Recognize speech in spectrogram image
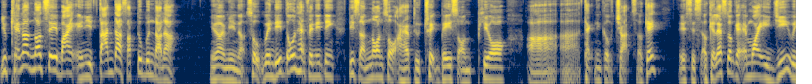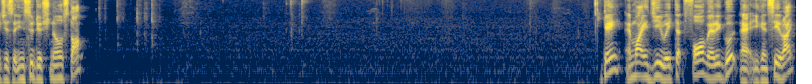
You cannot not say buy any. Tada, satu pun tada. You know what I mean? So when they don't have anything, these are non, so I have to trade based on pure uh, uh, technical charts, okay? This is, okay, let's look at MYEG, which is an institutional stock. Okay, MYEG rated 4, very good. Uh, you can see, right?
